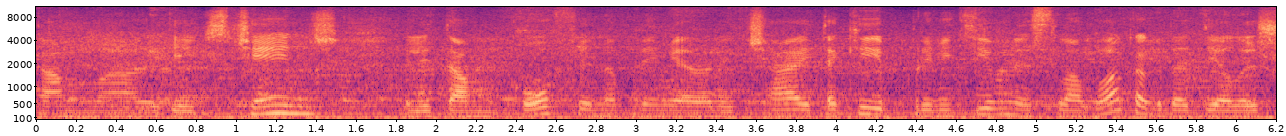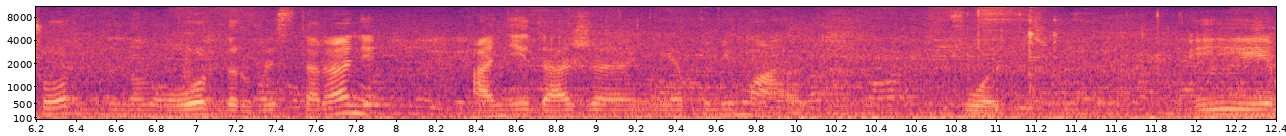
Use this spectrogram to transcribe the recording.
там uh, где exchange, или там кофе, например, или чай. Такие примитивные слова, когда делаешь ордер, ну, ордер в ресторане, они даже не понимают. Вот. И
